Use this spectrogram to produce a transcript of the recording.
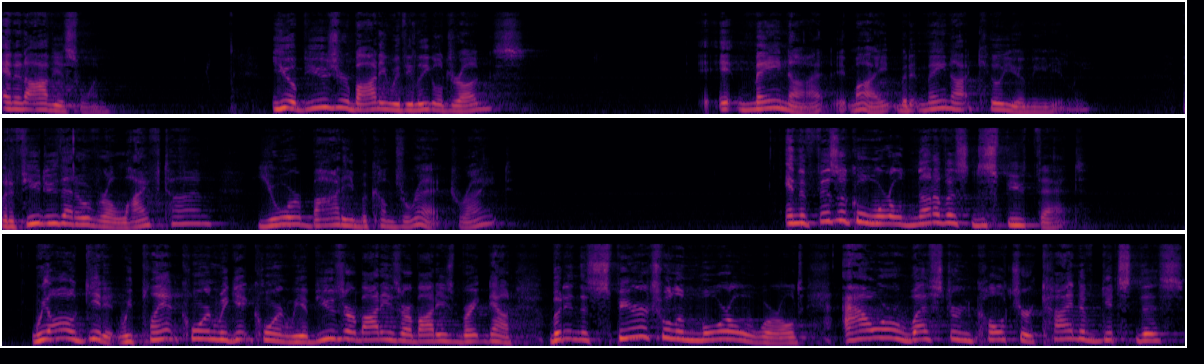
and an obvious one. You abuse your body with illegal drugs, it may not, it might, but it may not kill you immediately. But if you do that over a lifetime, your body becomes wrecked, right? In the physical world, none of us dispute that. We all get it. We plant corn, we get corn. We abuse our bodies, our bodies break down. But in the spiritual and moral world, our Western culture kind of gets this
